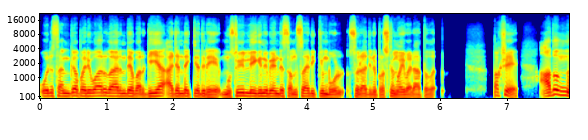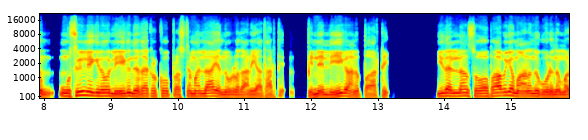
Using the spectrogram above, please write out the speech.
ഒരു സംഘപരിവാറുകാരന്റെ വർഗീയ അജണ്ടയ്ക്കെതിരെ മുസ്ലിം ലീഗിന് വേണ്ടി സംസാരിക്കുമ്പോൾ സ്വരാജിന് പ്രശ്നമായി വരാത്തത്. പക്ഷേ അതൊന്നും മുസ്ലിം ലീഗിനോ ലീഗ് നേതാക്കൾക്കോ പ്രശ്നമല്ല എന്നുള്ളതാണ് യാഥാർത്ഥ്യം. പിന്നെ ലീഗാണ് പാർട്ടി. ഇതെല്ലാം സ്വാഭാവികമാണെന്ന് കൂടി നമ്മൾ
